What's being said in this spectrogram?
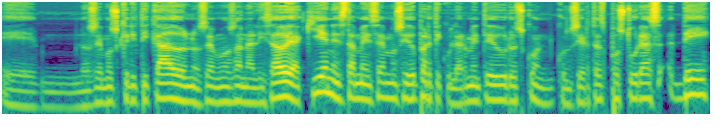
eh, nos hemos criticado, nos hemos analizado y aquí en esta mesa hemos sido particularmente duros con, ciertas posturas de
